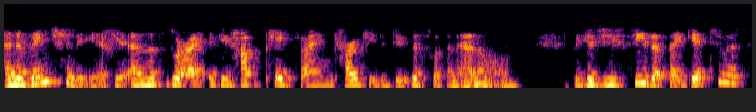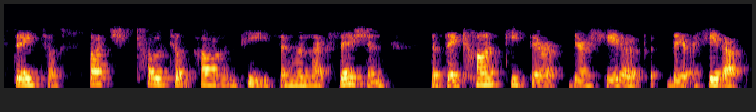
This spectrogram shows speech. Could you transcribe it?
And eventually, if you, and this is where I, if you have a pet, I encourage you to do this with an animal because you see that they get to a state of such total calm and peace and relaxation that they can't keep their, their head up, their head up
